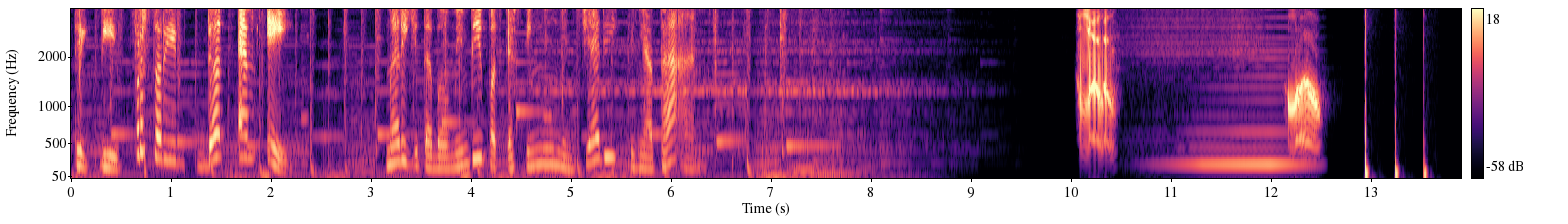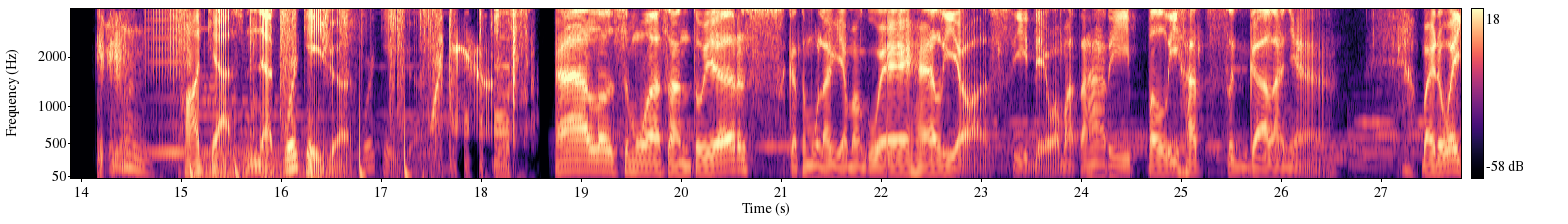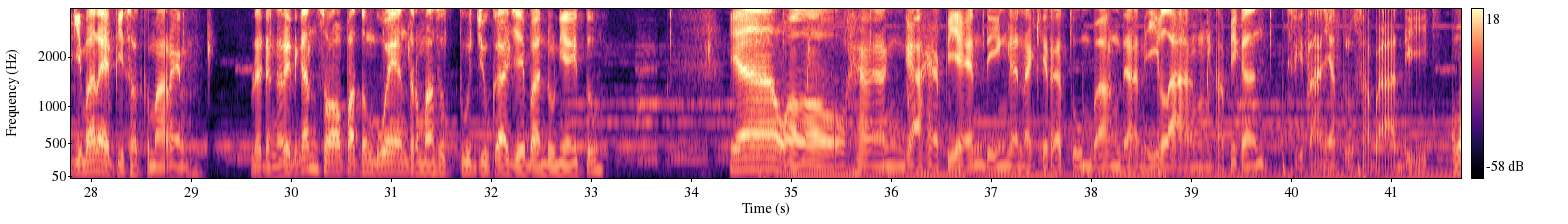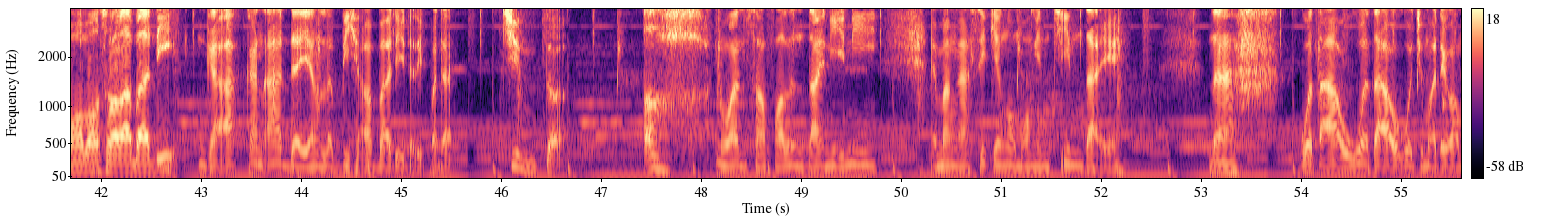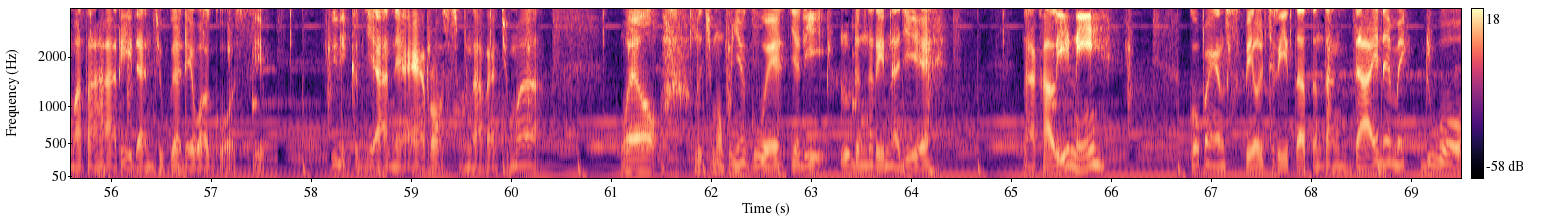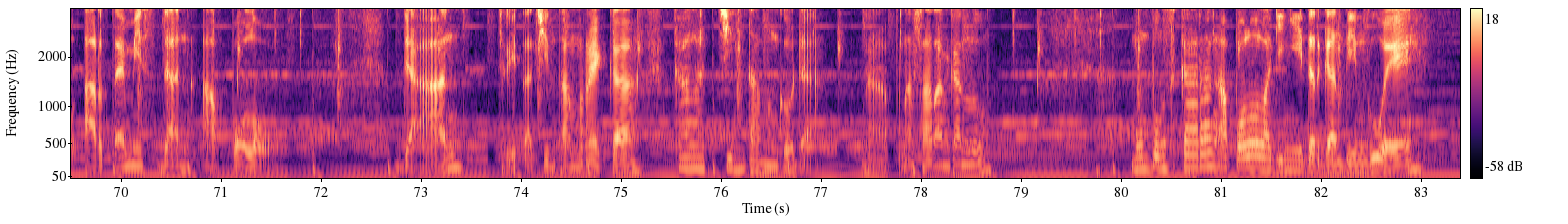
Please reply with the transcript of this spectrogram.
klik di firststory.me. Mari kita bawa mimpi podcastingmu menjadi kenyataan. Hello? Hello? Podcast Network Asia. Halo semua santuyers, ketemu lagi sama gue Helios, si Dewa Matahari pelihat segalanya. By the way, gimana episode kemarin? Udah dengerin kan soal patung gue yang termasuk tujuh keajaiban dunia itu? Ya, walau nggak happy ending dan akhirnya tumbang dan hilang, tapi kan ceritanya terus abadi. Ngomong-ngomong soal abadi, nggak akan ada yang lebih abadi daripada cinta. Oh, nuansa Valentine ini emang asiknya ngomongin cinta ya. Nah, gue tahu, gue tahu, gue cuma dewa matahari dan juga dewa gosip. Ini kerjaannya Eros sebenarnya, cuma well, lu cuma punya gue, jadi lu dengerin aja ya. Nah, kali ini gue pengen spill cerita tentang dynamic duo Artemis dan Apollo. Dan cerita cinta mereka kala cinta menggoda. Nah, penasaran kan lu? Mumpung sekarang Apollo lagi ngider gantiin gue,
